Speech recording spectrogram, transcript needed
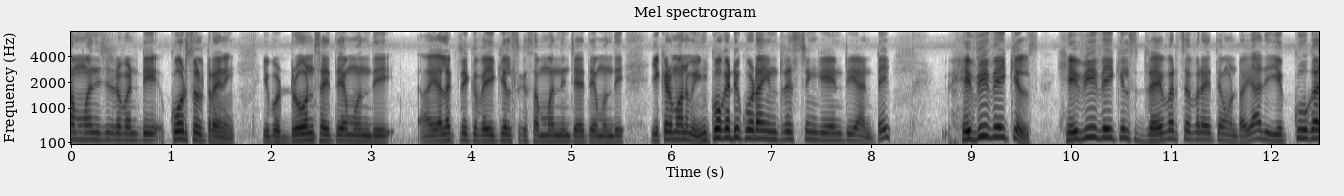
సంబంధించినటువంటి కోర్సుల ట్రైనింగ్. ఇప్పుడు డ్రోన్స్ అయితే ఏముంది? ఎలక్ట్రిక్ వెహికల్స్కి సంబంధించి అయితే ఏముంది? ఇక్కడ మనం ఇంకొకటి కూడా ఇంట్రెస్టింగ్ ఏంటి అంటే heavy vehicles heavy vehicles drivers ఎవరైతే ఉంటాయో అది ఎక్కువగా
